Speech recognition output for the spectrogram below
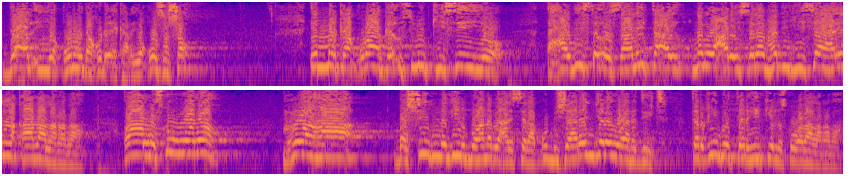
daal iyo qunuud baa ku dhici kara iyo quusasho. In marka qur'aanka usluubkiisi iyo axaadiista asaaliibta ay nabiga calayh salaam hadyigiisa ah in la qaadaa la rabaa. Oo la isku wado muxuu ahaa bashiir nadiir bu nabig alay slam uu bishaarayn jiray waana diri jir tarkiib iyo tarhiibkii la isku wadaa la rabaa.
